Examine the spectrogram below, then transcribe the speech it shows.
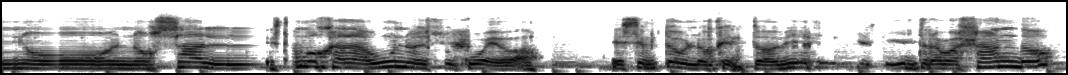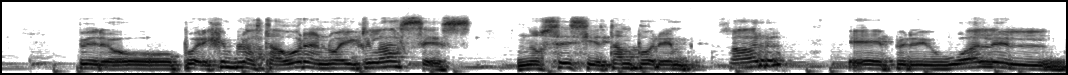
no, no sale, estamos cada uno en su cueva, excepto los que todavía tienen que seguir trabajando, pero por ejemplo hasta ahora no hay clases, no sé si están por empezar, eh, pero igual el,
